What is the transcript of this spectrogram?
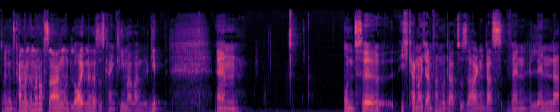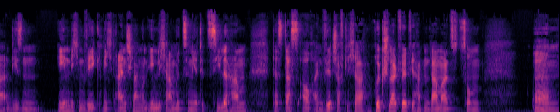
So, und jetzt kann man immer noch sagen und leugnen, dass es keinen Klimawandel gibt. Ähm, und äh, ich kann euch einfach nur dazu sagen, dass wenn Länder diesen ähnlichen Weg nicht einschlagen und ähnliche ambitionierte Ziele haben, dass das auch ein wirtschaftlicher Rückschlag wird. Wir hatten damals zum ähm,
